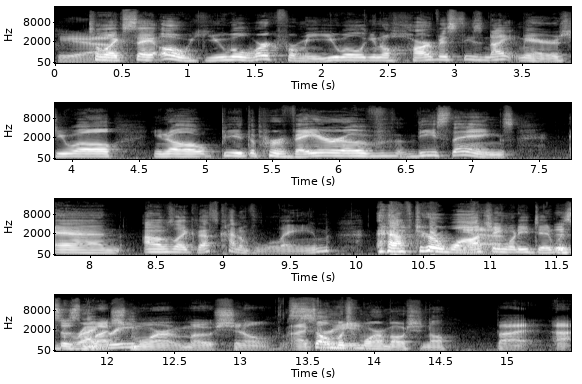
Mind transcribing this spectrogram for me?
Yeah. To like say, oh, you will work for me. You will, you know, harvest these nightmares. You will, you know, be the purveyor of these things. And I was like, that's kind of lame. After watching Yeah. what he did this with was Gregory, much more emotional. so much more emotional. But uh,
